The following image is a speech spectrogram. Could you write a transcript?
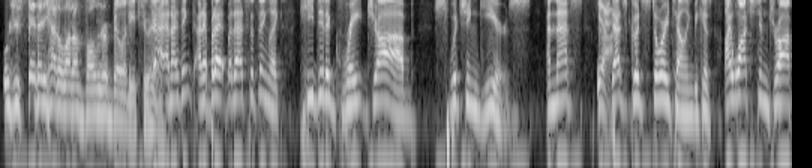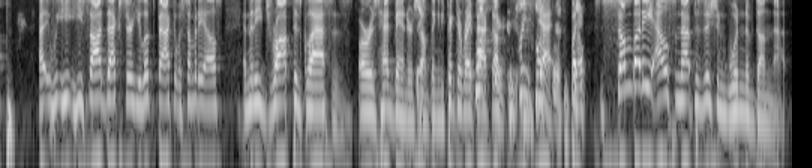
Would you say that he had a lot of vulnerability to him? Yeah, and I think, but I, but that's the thing. Like he did a great job switching gears, and that's Yeah. that's good storytelling because I watched him drop. I, he, he saw Dexter. He looked back. It was somebody else, and then he dropped his glasses or his headband or something, and he picked it right back up. complete Yeah, but Yep. somebody else in that position wouldn't have done that.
